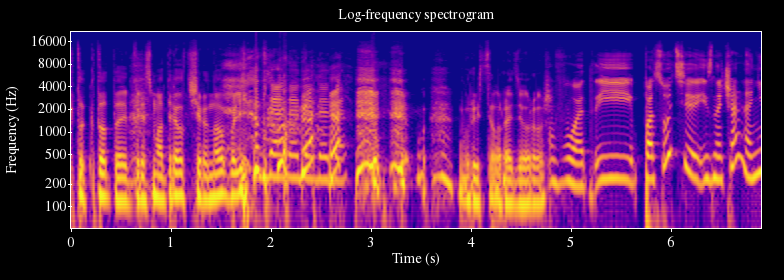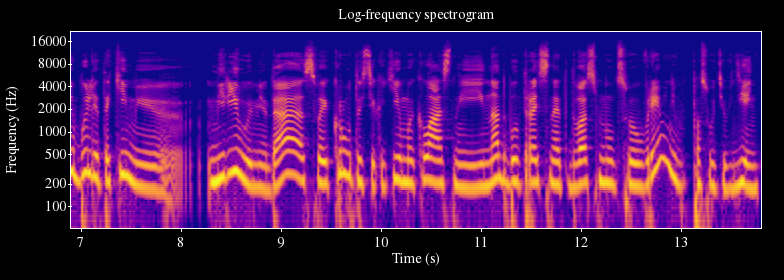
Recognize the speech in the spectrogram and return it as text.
Кто- Кто-то пересмотрел Чернобыль, Да-да-да-да-да. вырастил Радио. Вот. И, по сути, изначально они были такими мерилами, да, своей крутости, какие мы классные, и надо было тратить на это 20 минут своего времени, по сути, в день.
